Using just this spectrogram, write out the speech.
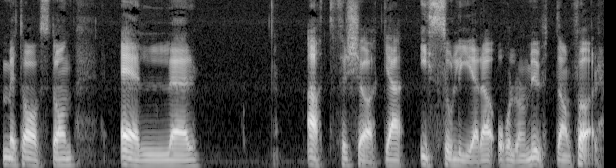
med ett avstånd eller att försöka isolera och hålla dem utanför.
